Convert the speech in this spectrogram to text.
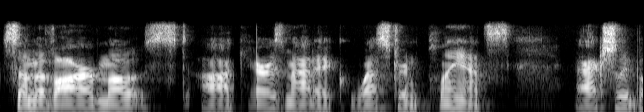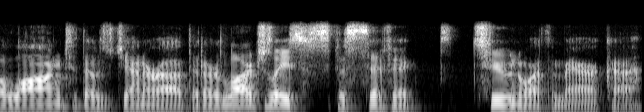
Some of our most uh, charismatic Western plants actually belong to those genera that are largely specific to North America.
